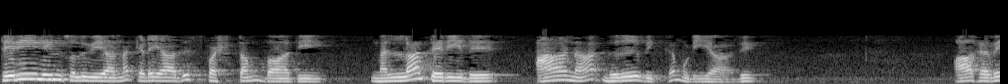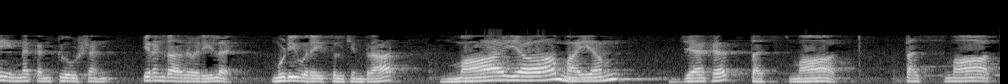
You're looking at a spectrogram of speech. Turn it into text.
தெரியலன்னு சொல்லுவியான்னா கிடையாது ஸ்பஷ்டம் பாதி. நல்லா தெரியுது ஆனா நிரூபிக்க முடியாது. ஆகவே என்ன கன்க்ளூஷன் இரண்டாவது வரியில முடிவுரை சொல்கின்றார் மாயாமயம் ஜெகத் தஸ்மாத். தஸ்மாத்.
